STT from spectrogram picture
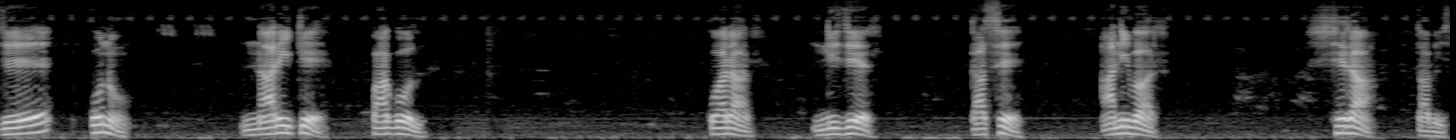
যে কোনো নারীকে পাগল করার নিজের কাছে আনিবার সেরা তাবিজ।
